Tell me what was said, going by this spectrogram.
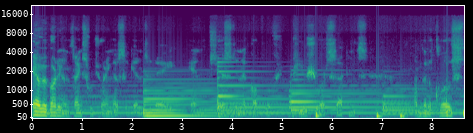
Hey, everybody, and thanks for joining us again today. And just in a couple of few short seconds, I'm going to close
